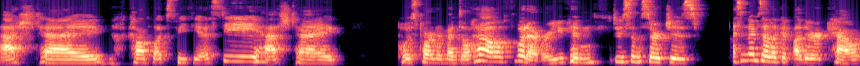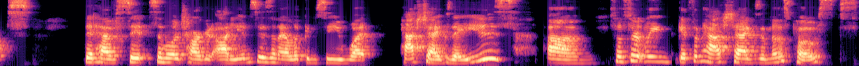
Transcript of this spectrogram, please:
hashtag complex PTSD, hashtag postpartum mental health, whatever. You can do some searches sometimes I look at other accounts that have similar target audiences and I look and see what hashtags they use. Um, so certainly get some hashtags in those posts.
